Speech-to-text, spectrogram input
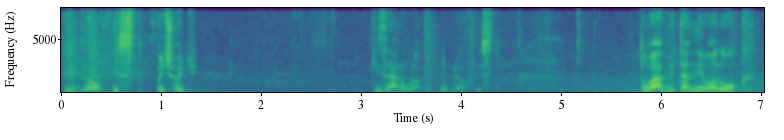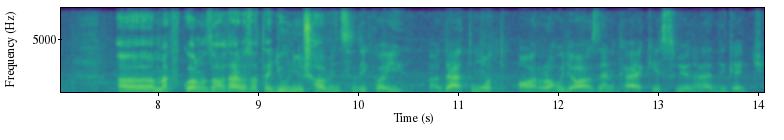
LibreOffice-t, vagyis hogy kizárólag LibreOffice-t. További tennivalók. Megfogalmaz a határozat egy június 30-ai dátumot arra, hogy az NKE készüljön el eddig egy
